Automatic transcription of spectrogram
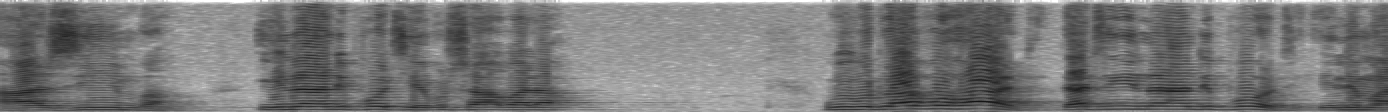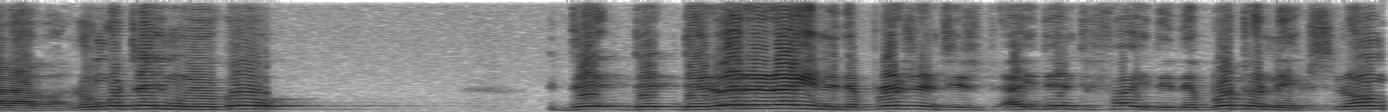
azimba inland port ebusaabala we would have had that inland port in malaba long time ago the, the, the railway line the president is identified the bottlenecks long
